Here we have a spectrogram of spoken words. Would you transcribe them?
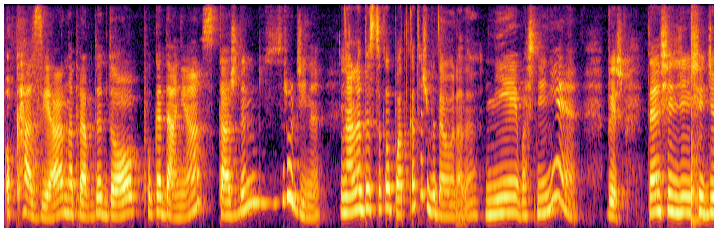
okazja naprawdę do pogadania z każdym z rodziny. No ale bez tego opłatka też by dało radę. Nie, właśnie nie. Wiesz, ten siedzi, siedzi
